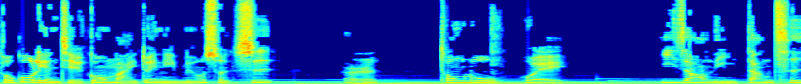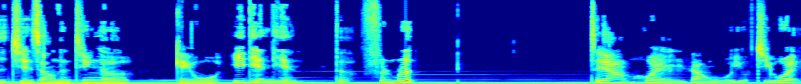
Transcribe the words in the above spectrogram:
透过链接购买，对你没有损失，而通路会依照你当次结账的金额，给我一点点的分润，这样会让我有机会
